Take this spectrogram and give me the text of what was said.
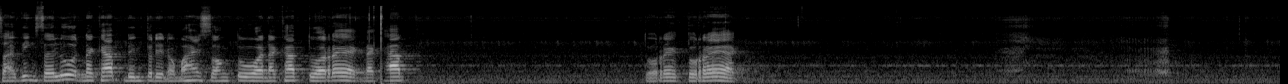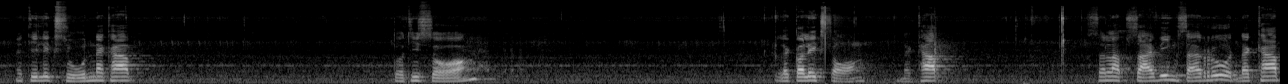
สายวิ่งสายรูดนะครับ ดึงตัวเด่นออกมาให้ 2 ตัวนะครับ ตัวแรกนะครับ ตัวแรกตัวแรก ให้ ที่เลขศูนย์นะครับ ตัวที่สองแล้วก็เลขสองนะครับสำหรับสายวิ่งสายรูดนะครับ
